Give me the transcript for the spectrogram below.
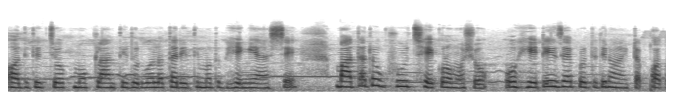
অদিতির চোখ মুখ ক্লান্তি, দুর্বলতা রীতিমতো ভেঙে আসছে। মাথাটাও ঘুরছে ক্রমশ। ও হেঁটেই যায় প্রতিদিন অনেকটা পথ।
